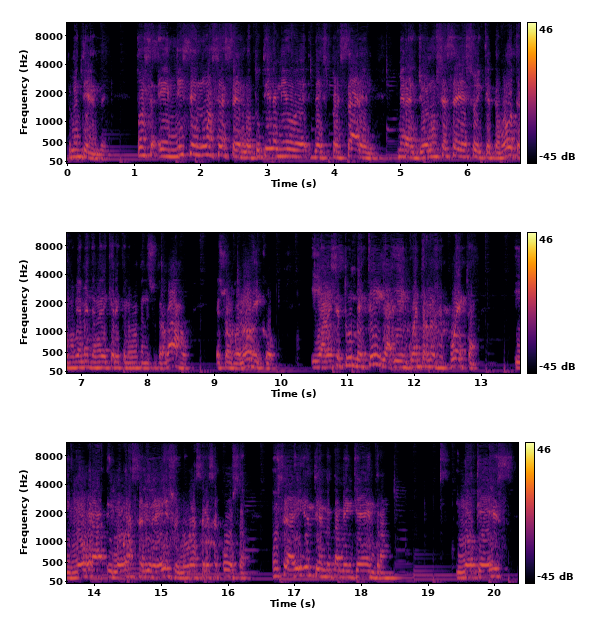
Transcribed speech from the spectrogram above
¿Tú me entiendes? Entonces, en ese no sé hacerlo, tú tienes miedo de, expresar el mira, yo no sé hacer eso y que te voten, obviamente nadie quiere que lo voten de su trabajo, eso es algo lógico. Y a veces tú investigas y encuentras la respuesta y logra y logra salir de eso y logra hacer esa cosa. Entonces ahí yo entiendo también que entra lo que es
